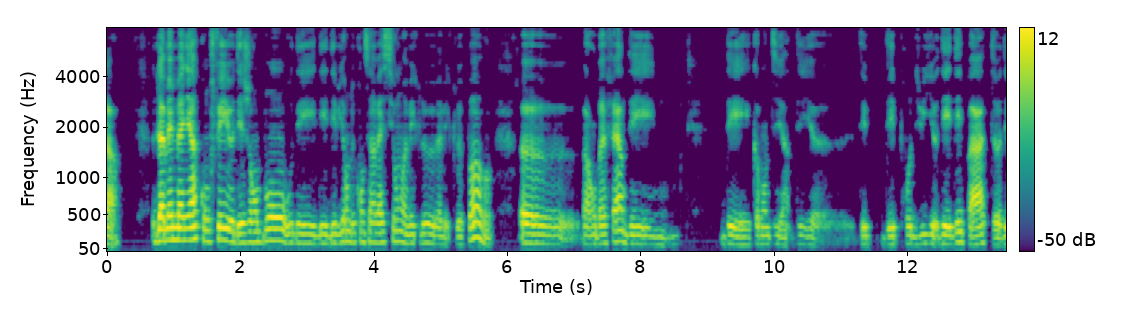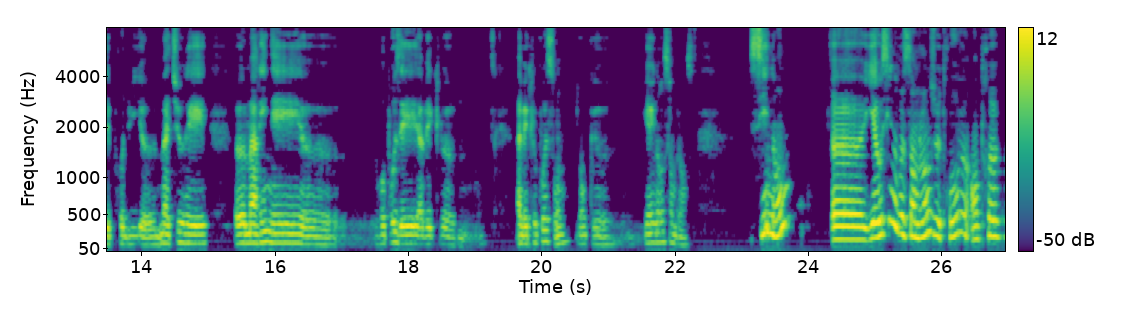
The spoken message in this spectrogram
Voilà. De la même manière qu'on fait euh, des jambons ou des, des, des, viandes de conservation avec le, porc, euh, ben on va faire des, comment dire, des, euh, produits, des, pâtes, des produits euh, maturés, marinés, reposés avec le poisson. Donc il y a une ressemblance. Sinon, il y a aussi une ressemblance, je trouve, entre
